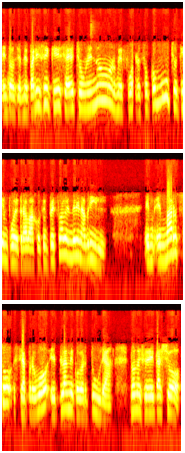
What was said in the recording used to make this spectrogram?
Entonces, me parece que se ha hecho un enorme esfuerzo, con mucho tiempo de trabajo, se empezó a vender en abril. En, en, marzo se aprobó el plan de cobertura, donde se detalló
